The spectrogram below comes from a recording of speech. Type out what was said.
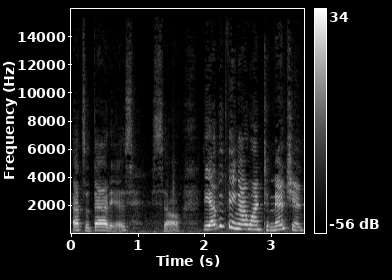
that's what that is. So the other thing I want to mention,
